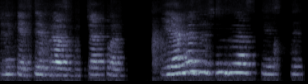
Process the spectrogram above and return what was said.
Şimdi kesiyor biraz bıçakla. Yiyemedi şimdi biraz kesti.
